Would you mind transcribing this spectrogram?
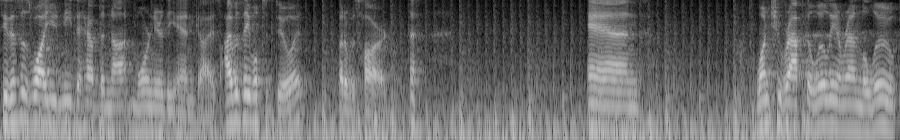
See, this is why you need to have the knot more near the end, guys. I was able to do it, but it was hard. and once you wrap the Lillian around the loop,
